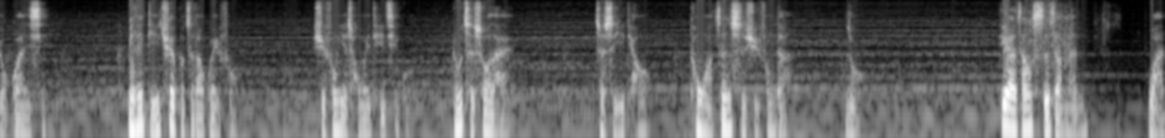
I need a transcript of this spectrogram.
有关系。米林的确不知道贵妇，许峰也从未提起过。如此说来，这是一条通往真实许峰的路。第二章使者们完。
